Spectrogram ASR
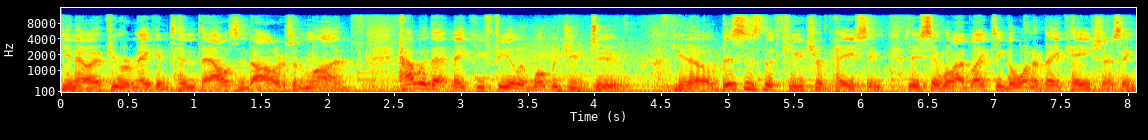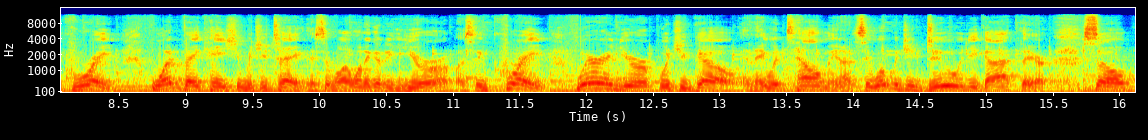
you know if you were making $10,000 a month how would that make you feel and what would you do? You know this is the future pacing. They say well I'd like to go on a vacation. I say great. What vacation would you take? They said well I want to go to Europe. I said great. Where in Europe would you go? And they would tell me. And I'd say what would you do when you got there? So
